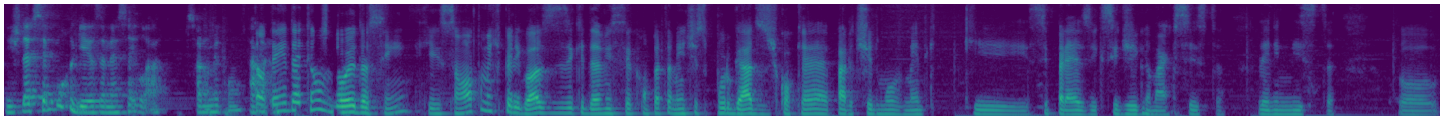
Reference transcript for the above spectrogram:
A gente deve ser burguesa, né? Sei lá. Só não me contar. Então, tem, tem uns doidos assim, que são altamente perigosos e que devem ser completamente expurgados de qualquer partido, movimento que, que se preze, que se diga marxista, leninista ou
